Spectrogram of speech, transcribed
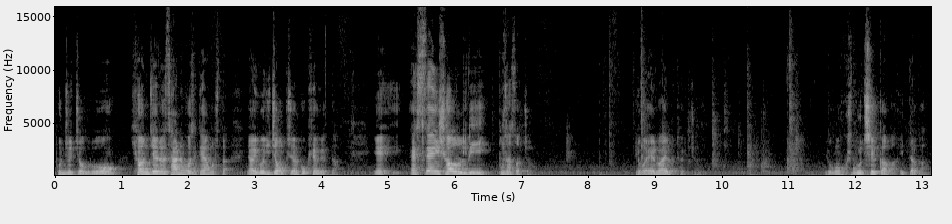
본질적으로 현재를 사는 것에 대한 것이다. 야 이건 잊어먹기 전에 꼭 해야겠다. 예, essentially 부사 썼죠. 이거 ly 붙어 있죠. 요건 혹시 놓칠까봐 이따가.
